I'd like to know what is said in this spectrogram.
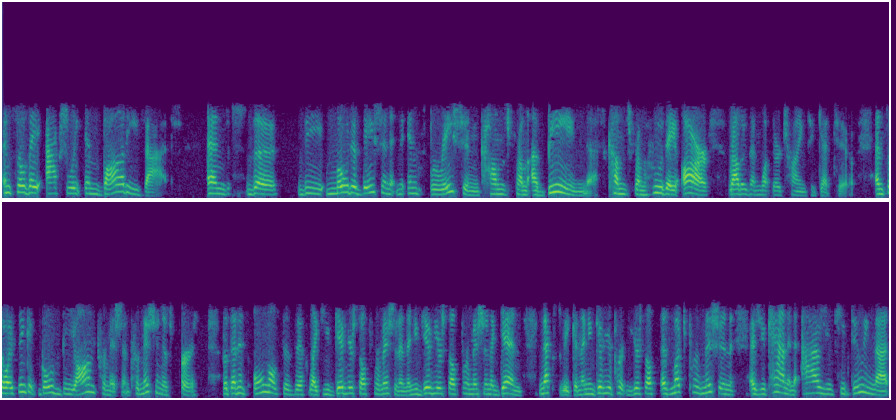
And so they actually embody that. And the the motivation and inspiration comes from a beingness, comes from who they are rather than what they're trying to get to. And so I think it goes beyond permission. Permission is first, but then it's almost as if like you give yourself permission and then you give yourself permission again next week and then you give your, yourself as much permission as you can and as you keep doing that,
